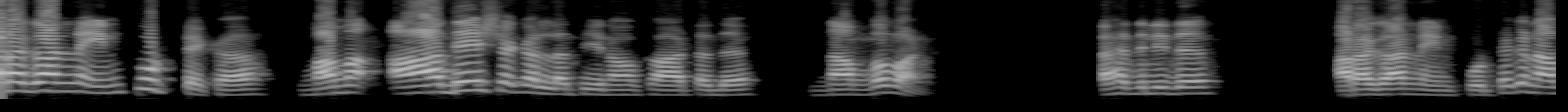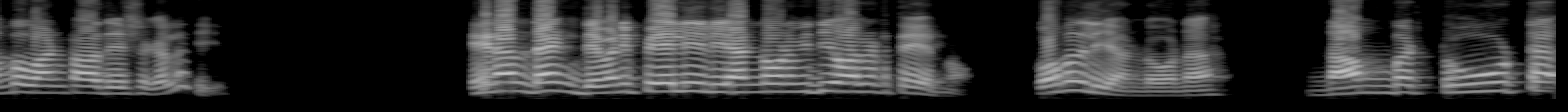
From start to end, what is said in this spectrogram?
අරගන්න input එක මම ආදේශ කරලා තියෙනවා කාටද number 1. පැහැදිලිද? අරගන්න input එක number 1ට ආදේශ කරලා තියෙනවා. එහෙනම් දැන් දෙවනි පේලිය ලියන්න ඕන විදිය ඔයාලට තේරෙනවා. කොහොමද ලියන්න ඕන? number 2ට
